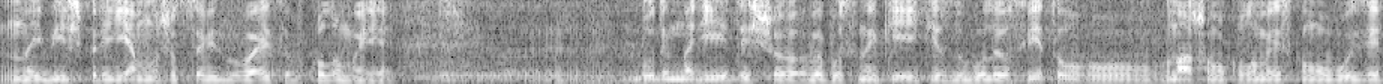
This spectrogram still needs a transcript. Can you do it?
найбільш приємно, що це відбувається в Коломиї. Будемо надіятися, що випускники, які здобули освіту в нашому Коломийському вузі,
